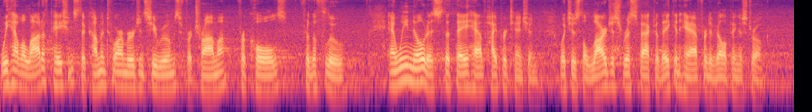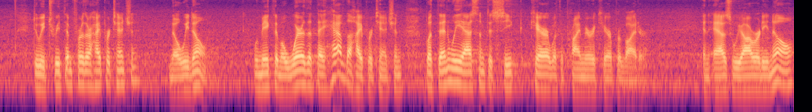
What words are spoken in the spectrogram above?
We have a lot of patients that come into our emergency rooms for trauma, for colds, for the flu, and we notice that they have hypertension, which is the largest risk factor they can have for developing a stroke. Do we treat them for their hypertension? No, we don't. We make them aware that they have the hypertension, but then we ask them to seek care with a primary care provider. And as we already know,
